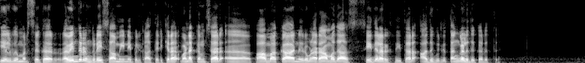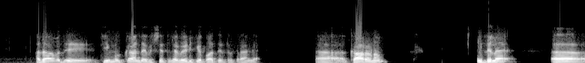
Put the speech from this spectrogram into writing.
அரசியல் விமர்சகர் ரவீந்திரன் துரைசாமி இணைப்பில் காத்திருக்கிறார். வணக்கம் சார். பாமக நிறுவனர் ராமதாஸ் செய்தியாளர் சந்தித்தார். அது குறித்து தங்களது கருத்து. அதாவது திமுக அந்த விஷயத்துல வேடிக்கை பார்த்துட்டு இருக்கிறாங்க. ஆஹ் காரணம் இதுல ஆஹ்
